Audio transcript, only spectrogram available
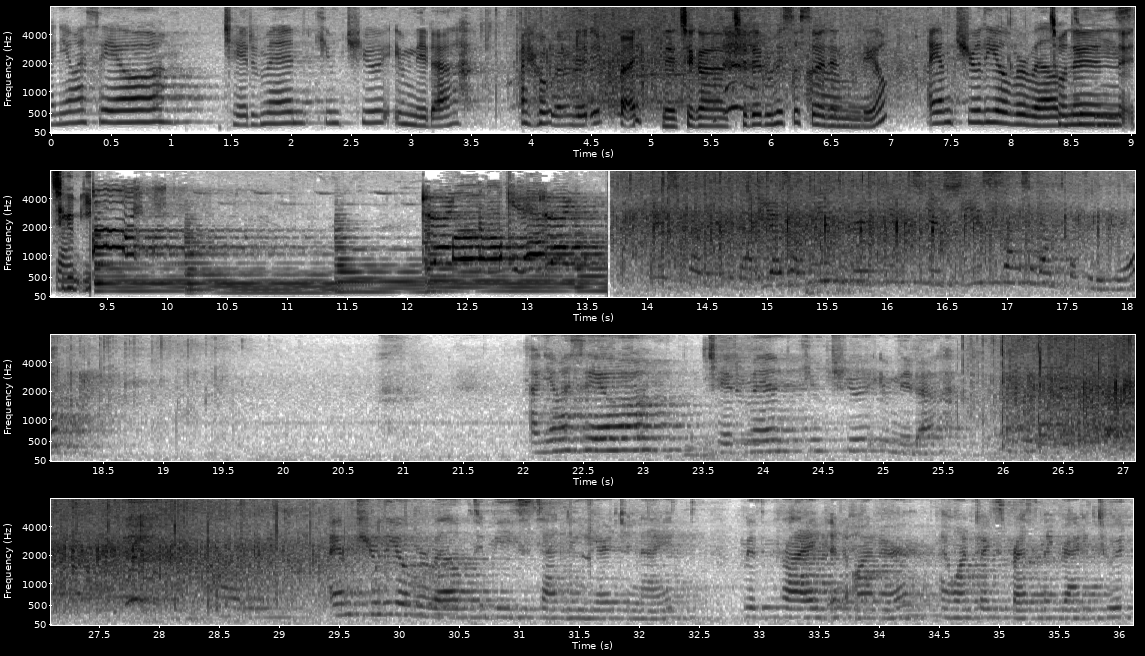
안녕하세요. 제르맨 김추입니다. 네, 제가 제대로 했었어야 됐는데요. 저는 지금 이 I am truly overwhelmed to be standing here tonight. With pride and honor, I want to express my gratitude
